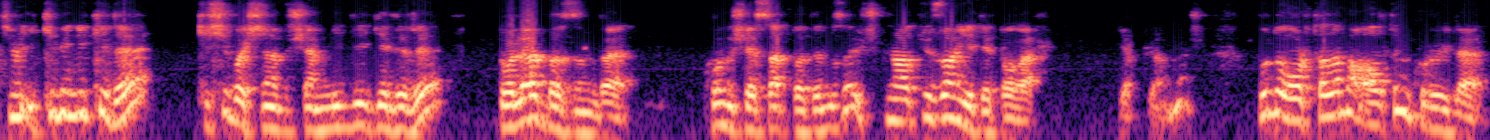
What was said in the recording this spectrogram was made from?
Şimdi 2002'de kişi başına düşen milli geliri dolar bazında konuş hesapladığımızda 3617 dolar yapıyormuş. Bunu ortalama altın kuruyla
